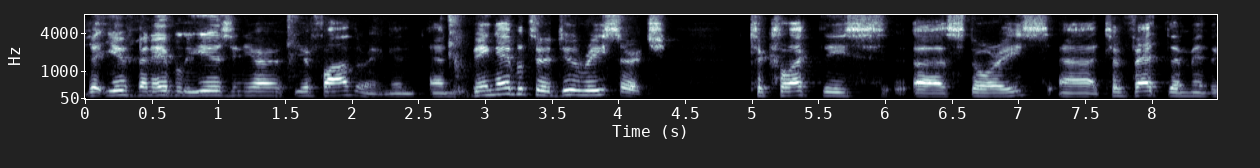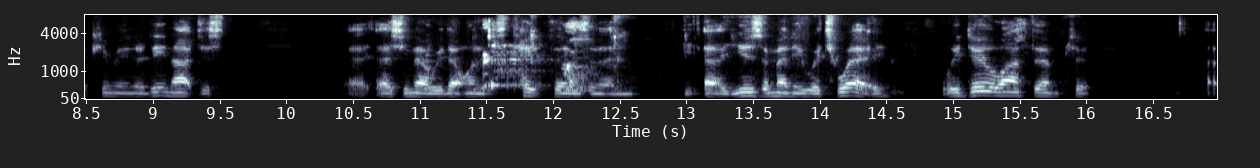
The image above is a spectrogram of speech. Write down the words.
that you've been able to use in your, your fathering? And, and being able to do research to collect these uh, stories, uh, to vet them in the community, not just, uh, as you know, we don't want to just take things and then uh, use them any which way. We do want them to. Uh,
